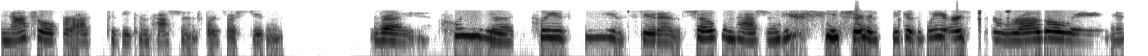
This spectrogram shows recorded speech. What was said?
natural for us to be compassionate towards our students. Right. Please, please, please, students, show compassion to your teachers because we are struggling.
